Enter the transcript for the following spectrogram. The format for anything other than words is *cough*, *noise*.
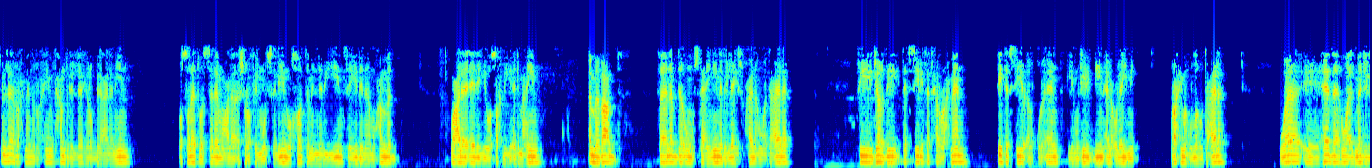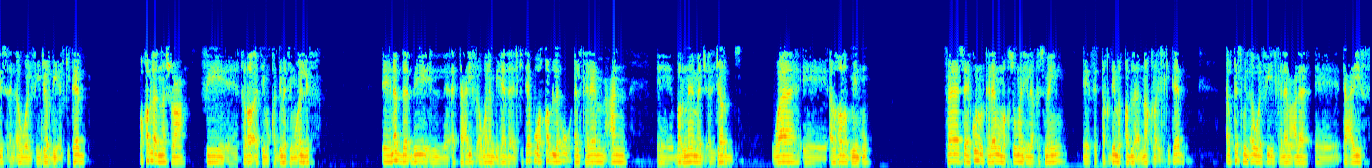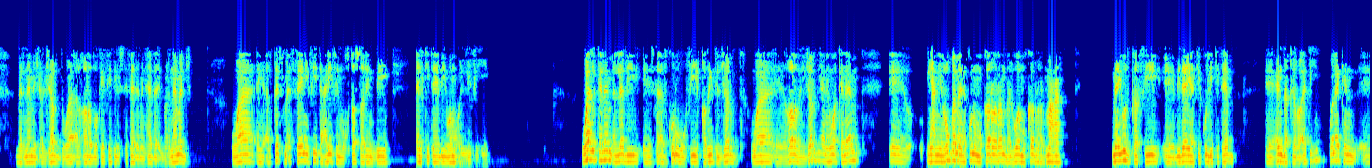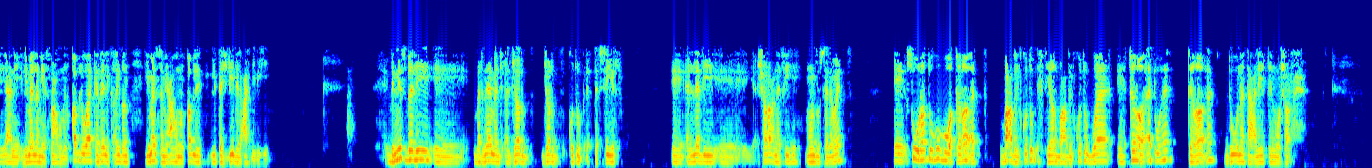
بسم الله الرحمن الرحيم. الحمد لله رب العالمين. والصلاة والسلام على أشرف المرسلين وخاتم النبيين سيدنا محمد وعلى آله وصحبه أجمعين. أما بعد فنبدأ مستعينين بالله سبحانه وتعالى في جرد تفسير فتح الرحمن في تفسير القرآن لمجير الدين العليمي رحمه الله تعالى. وهذا هو المجلس الأول في جرد الكتاب. وقبل أن نشرع في قراءة مقدمة المؤلف نبدأ بالتعريف أولا بهذا الكتاب وقبله الكلام عن برنامج الجرد والغرض منه. فسيكون الكلام مقسوما إلى قسمين في التقدمة قبل أن نقرأ الكتاب. القسم الأول في الكلام على تعريف برنامج الجرد والغرض وكيفية الاستفادة من هذا البرنامج. والقسم الثاني في تعريف مختصر بالكتاب ومؤلفه. والكلام الذي سأذكره في قضية الجرد وغرض الجرد يعني هو كلام يعني ربما يكون مكررا بل هو مكرر مع ما يذكر في بداية كل كتاب عند قراءته ولكن يعني لمن لم يسمعه من قبل وكذلك أيضا لمن سمعه من قبل لتجديد العهد به. بالنسبة لبرنامج الجرد جرد كتب التفسير الذي شرعنا فيه منذ سنوات. صورته هو قراءة بعض الكتب اختيار بعض الكتب وقراءتها قراءة دون تعليق وشرح.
